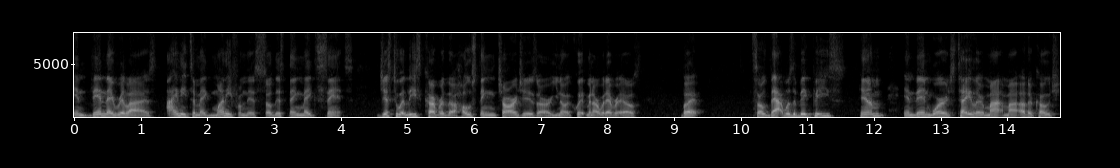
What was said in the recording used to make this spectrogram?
and then they realize I need to make money from this, so this thing makes sense just to at least cover the hosting charges or you know equipment or whatever else. But so that was a big piece. Him and then Words Taylor, my my other coach,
